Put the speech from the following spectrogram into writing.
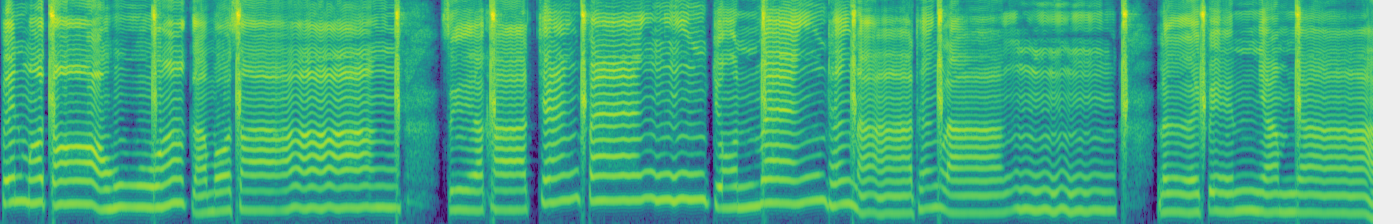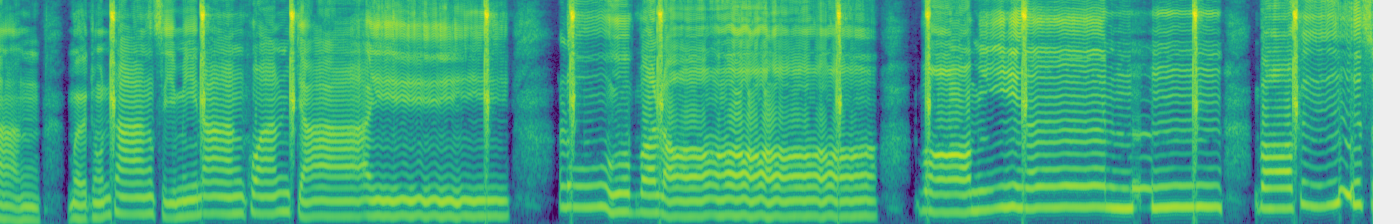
เป็นหมอต่อหัวก็บ่สร้างเสื้อขาดแจ้งแป้ง จนแบงทั้งหน้าทั้งหลัง เลยเป็นยำยางเมื่อทุนทางสิมีนางควันใจ รูปบ่หล่อบ่มีเงินบ่คือส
